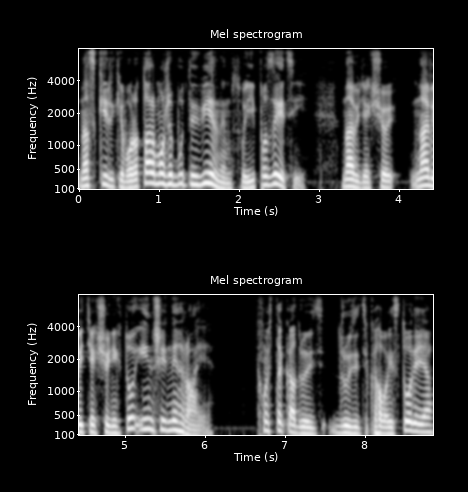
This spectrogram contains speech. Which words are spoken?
наскільки воротар може бути вірним своїй позиції, навіть якщо, навіть якщо ніхто інший не грає. Ось така, друзі, цікава історія.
